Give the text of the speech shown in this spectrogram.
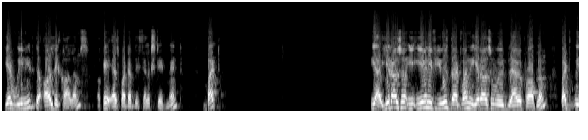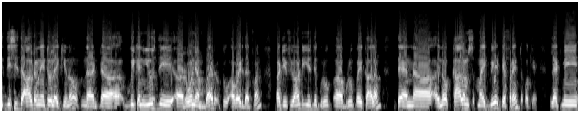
here we need the all the columns okay as part of the select statement. But yeah here also even if you use that one here also we have a problem. But this is the alternative like you know that uh, we can use the uh, row number to avoid that one. But if you want to use the group uh, group by column then uh, you know columns might be different. Okay let me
